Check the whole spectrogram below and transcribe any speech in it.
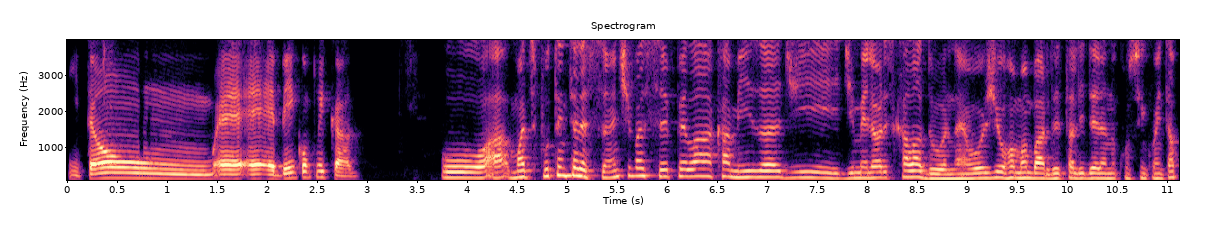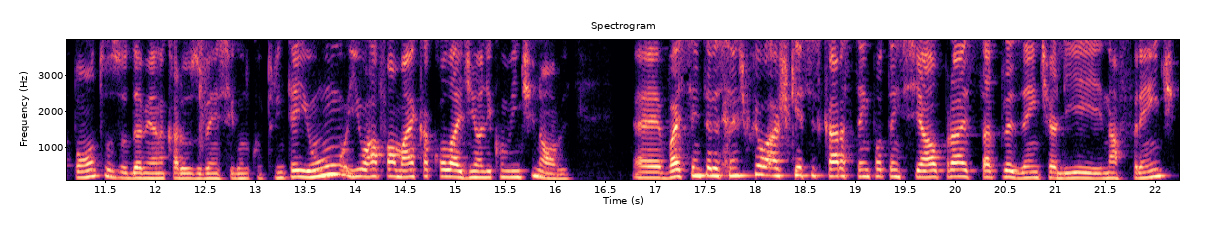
Então é, é, é bem complicado. O, a, uma disputa interessante vai ser pela camisa de, de melhor escalador, né? Hoje o Roman Bardet está liderando com 50 pontos, o Damiano Caruso vem em segundo com 31 e o Rafa Maica coladinho ali com 29. É, vai ser interessante porque eu acho que esses caras têm potencial para estar presente ali na frente,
